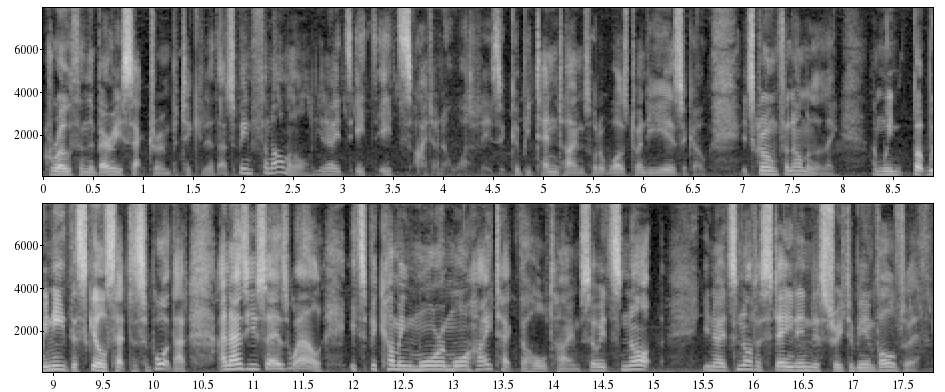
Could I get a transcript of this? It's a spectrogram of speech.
growth in the berry sector in particular, that's been phenomenal. You know, it's it, it's I don't know what it is. It could be ten times what it was 20 years ago. It's grown phenomenally, and we but we need the skill set to support that. And as you say as well, it's becoming more and more high tech the whole time. So it's not, you know, it's not a staid industry to be involved with.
